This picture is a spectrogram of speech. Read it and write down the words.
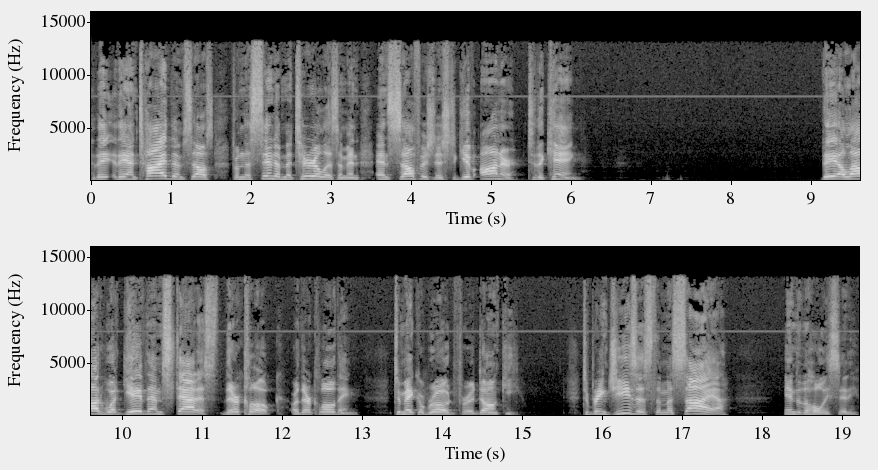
They, they untied themselves from the sin of materialism and, and selfishness to give honor to the king. They allowed what gave them status, their cloak or their clothing, to make a road for a donkey, to bring Jesus, the Messiah, into the holy city.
